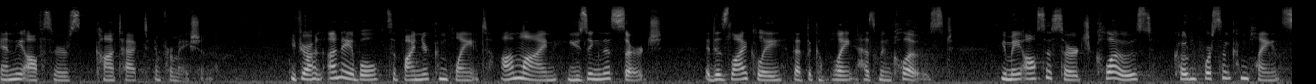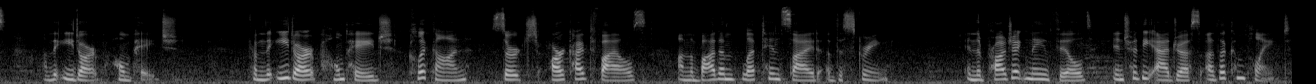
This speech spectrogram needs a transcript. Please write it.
and the officer's contact information. If you're unable to find your complaint online using this search, it is likely that the complaint has been closed. You may also search closed code enforcement complaints on the EDARP homepage. From the EDARP homepage, click on Search Archived Files on the bottom left-hand side of the screen. In the project name field, enter the address of the complaint.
